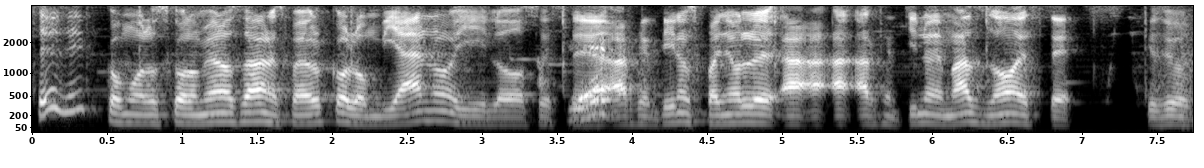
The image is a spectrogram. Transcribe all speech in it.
Sí, sí, como los colombianos hablan español colombiano y los este, argentinos español argentino además, ¿no? Este, digo,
